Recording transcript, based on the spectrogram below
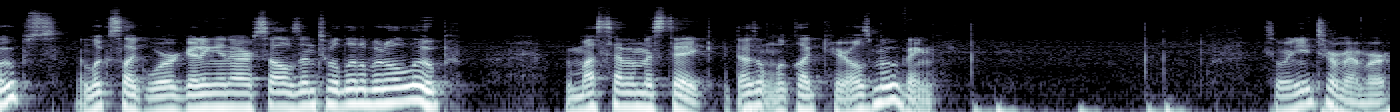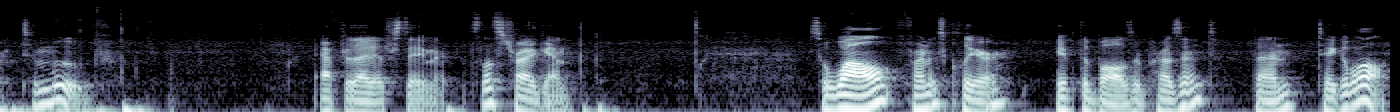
Oops, it looks like we're getting in ourselves into a little bit of a loop. We must have a mistake. It doesn't look like Karel's moving. So we need to remember to move after that if statement. So let's try again. So while front is clear, if the balls are present, then take a ball.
